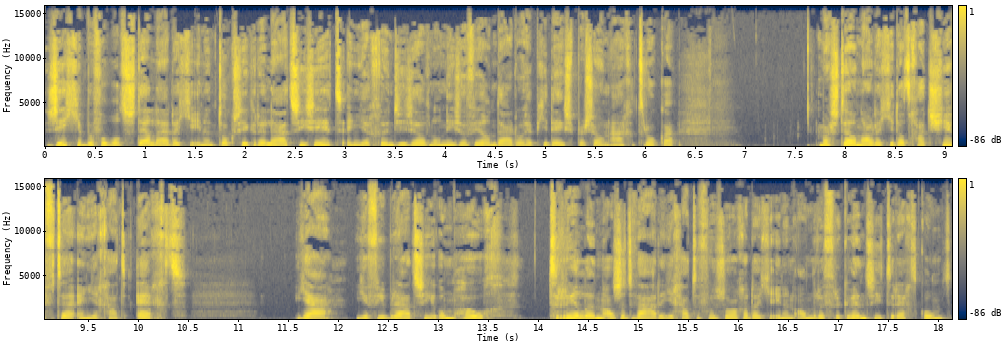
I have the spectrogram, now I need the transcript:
Zit je bijvoorbeeld stellen dat je in een toxic relatie zit en je gunt jezelf nog niet zoveel en daardoor heb je deze persoon aangetrokken. Maar stel nou dat je dat gaat shiften en je gaat echt ja, je vibratie omhoog trillen als het ware. Je gaat ervoor zorgen dat je in een andere frequentie terechtkomt.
